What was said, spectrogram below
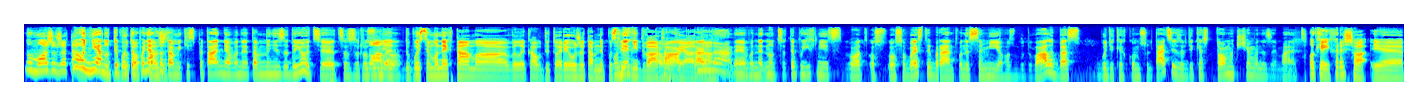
Ну, може, вже так. Ну, ні, ну типу, Ну, то понятно, теж. там якісь питання вони там мені задають, це, це Ну, зрозуміло. але, допустимо, у них там а, велика аудиторія вже там не послідні них- два роки, так, а так. да. Да, Вони, да. вони, ну, це типу їхній от, особистий бренд. Вони самі його збудували без будь-яких консультацій, завдяки тому, чим вони займаються. Окей, хорошо. Е,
